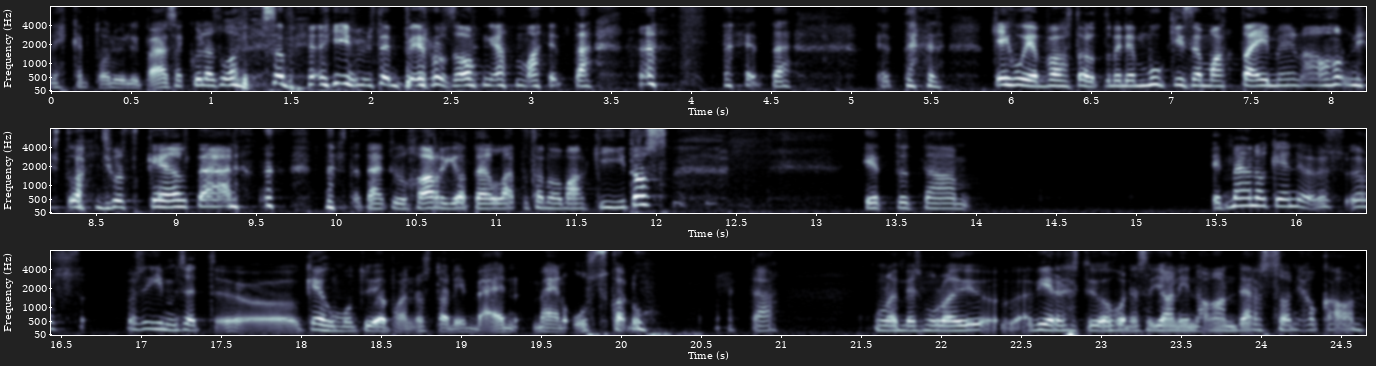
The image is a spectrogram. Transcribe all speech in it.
ehkä nyt on ylipäänsä kyllä Suomessa ihmisten perusongelma, että, että, että kehujen vastaanottaminen mukisematta ei meinaa onnistua just keltään. Tästä täytyy harjoitella, että sanoo vaan kiitos. Että tota, et mä en oikein, jos, jos, jos ihmiset kehu mun työpanosta, niin mä en, mä en uskonut. Että mulla, myös, mulla oli vieressä työhuoneessa Janina Andersson, joka on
